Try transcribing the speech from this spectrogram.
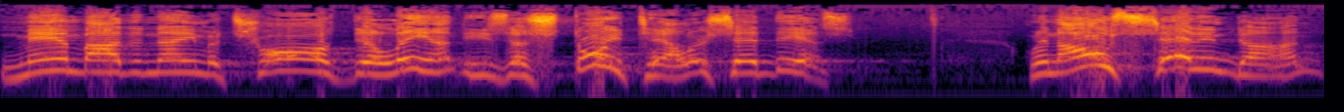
man by the name of Charles DeLint, he's a storyteller, said this When all's said and done,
